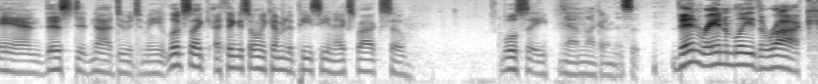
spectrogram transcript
And this did not do it to me. It looks like I think it's only coming to PC and Xbox, so we'll see. Yeah, I'm not gonna miss it. Then randomly, The Rock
